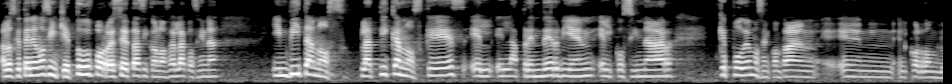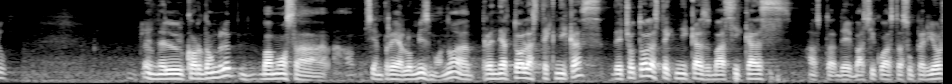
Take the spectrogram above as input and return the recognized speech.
a los que tenemos inquietud por recetas y conocer la cocina? Invítanos, platícanos qué es el, aprender bien, el cocinar, qué podemos encontrar en, el cordón blue. En el cordon bleu vamos a, siempre a lo mismo, ¿no? Aprender todas las técnicas. De hecho, todas las técnicas básicas, hasta de básico hasta superior,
